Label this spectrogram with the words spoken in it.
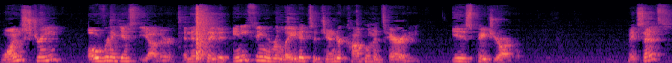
one stream over and against the other, and then say that anything related to gender complementarity is patriarchal. Make sense?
